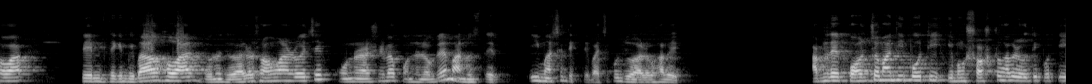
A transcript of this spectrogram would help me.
হওয়া, প্রেম থেকে বিবাহ হওয়ার জন্য জোরালো সম্ভাবনা রয়েছে, কন্যা রাশি বা কন্যা লগ্নের মানুষদের এই মাসে দেখতে পাচ্ছি খুব জোরালোভাবে। আপনাদের পঞ্চমাধিপতি এবং ষষ্ঠ ভাবের অধিপতি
